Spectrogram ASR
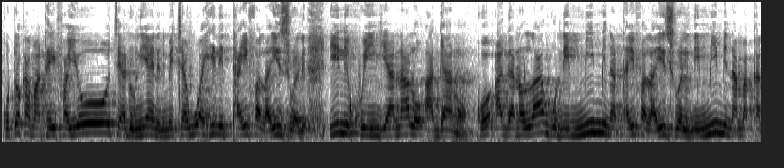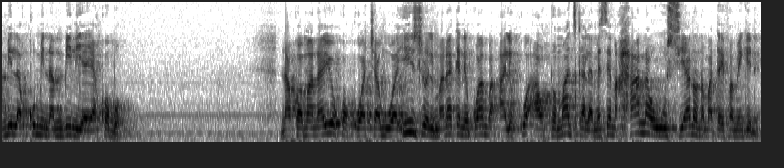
Kutoka mataifa yote ya duniani nimechagua hili taifa la israeli ili kuingia nalo agano. Kwao agano langu ni mimi na taifa la israeli ni mimi na makabila kumi na mbili ya yakobo. Na kwa maana hiyo kwa kuwachagua israel maanaake ni kwamba alikuwa automatikali amesema hana uhusiano na mataifa mengine.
